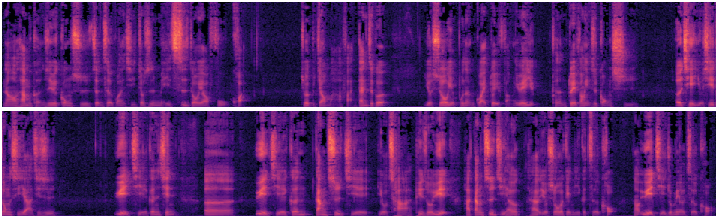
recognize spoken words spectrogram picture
然后他们可能是因为公司政策关系，就是每一次都要付款，就会比较麻烦。但这个有时候也不能怪对方，因为可能对方也是公司，而且有些东西啊，其实月结跟现呃月结跟当次结有差。譬如说月他当次结，他他有时候会给你一个折扣，然后月结就没有折扣，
